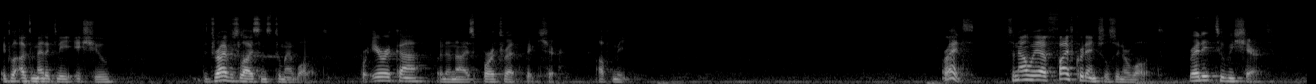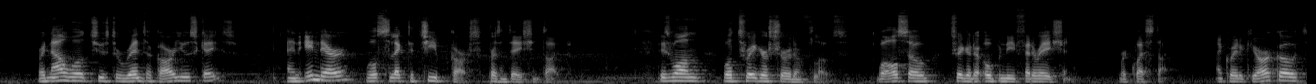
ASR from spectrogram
it will automatically issue the driver's license to my wallet for Erika with a nice portrait picture of me. All right, so now we have five credentials in our wallet, ready to be shared. Right now we'll choose the rent a car use case, and in there we'll select the cheap cars presentation type. This one will trigger certain flows. We'll also trigger the OpenID Federation request type. I create a QR code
